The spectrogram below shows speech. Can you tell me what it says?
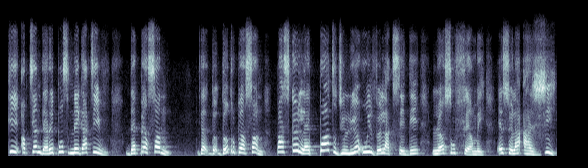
qui obtiennent des réponses négatives des personnes, d'autres personnes, parce que les portes du lieu où ils veulent accéder leur sont fermées et cela agit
